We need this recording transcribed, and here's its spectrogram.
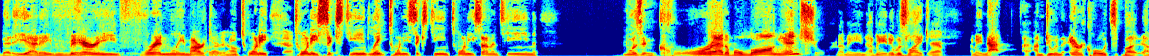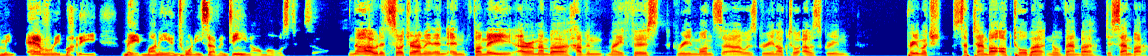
that he had a very friendly market. I mean, 20, yeah. 2016, late 2016, 2017 was incredible, long and short. I mean, I mean, it was like, yeah. I mean, not I'm doing the air quotes, but I mean, everybody made money in 2017 almost. So. No, but it's so true. I mean, and, and for me, I remember having my first green months. I was green October. I was green pretty much September, October, November, December.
